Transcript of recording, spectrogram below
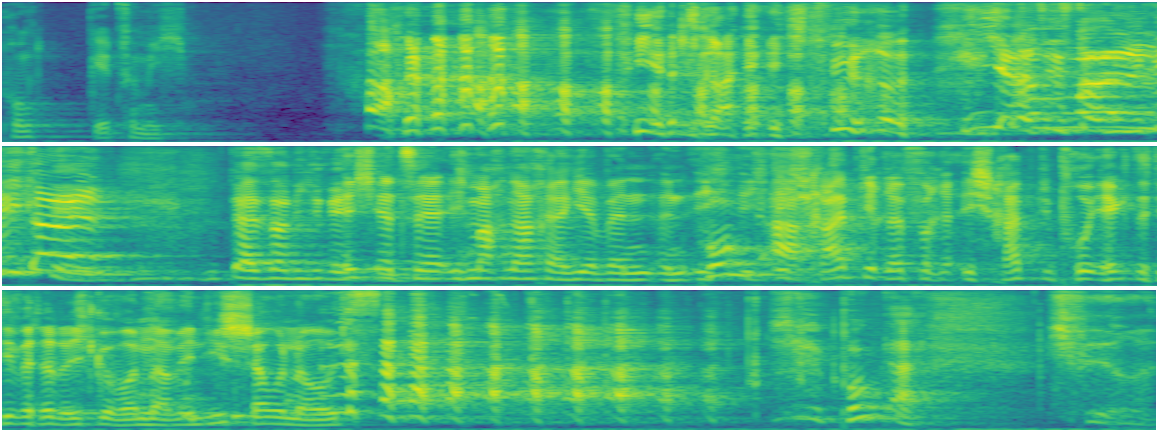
Punkt geht für mich. 4-3, ich führe. das ist doch nicht richtig. Das ist doch nicht richtig. Ich erzähle, ich mache nachher hier, wenn ich, Punkt ich, ich acht. schreibe die Refer ich schreibe die Projekte, die wir dadurch gewonnen haben, in die Show Notes. Punkt 8. Ich führe.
